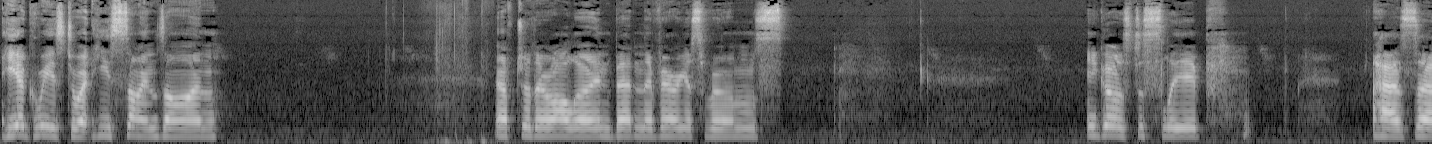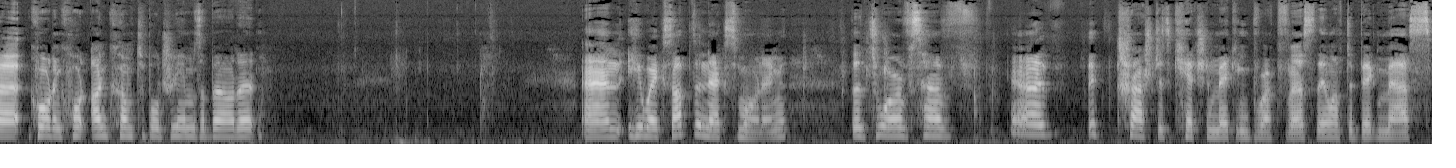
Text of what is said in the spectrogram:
he agrees to it. He signs on. After they're all uh, in bed in their various rooms, he goes to sleep has uh, quote unquote uncomfortable dreams about it. And he wakes up the next morning. The dwarves have uh, trashed his kitchen making breakfast. They left a big mess.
